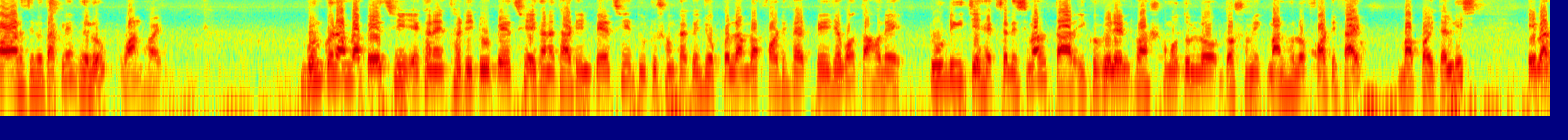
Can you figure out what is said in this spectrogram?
পাওয়ার জিরো থাকলে ভ্যালু ওয়ান হয়। গুণ করে আমরা পেয়েছি, এখানে থার্টি টু পেয়েছি, এখানে থার্টিন পেয়েছি। দুটো সংখ্যাকে যোগ করলে আমরা ফর্টি ফাইভ পেয়ে যাব। তাহলে টু ডি যে হেক্সাডেসিমাল তার ইকুইভ্যালেন্ট বা সমতুল্য দশমিক মান হলো ফর্টি ফাইভ বা পঁয়তাল্লিশ। এবার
